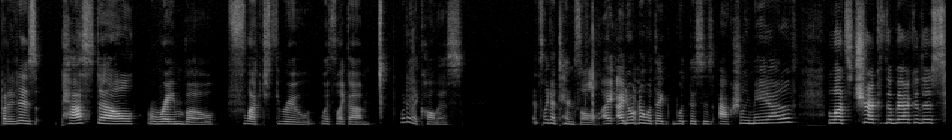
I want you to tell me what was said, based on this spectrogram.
but it is pastel rainbow flecked through with like a, what do they call this? It's like a tinsel. I, I don't know what they what this is actually made out of. Let's check the back of this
